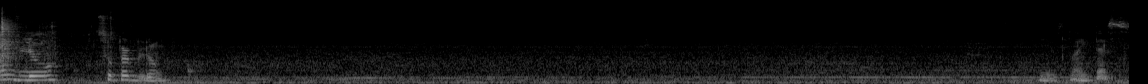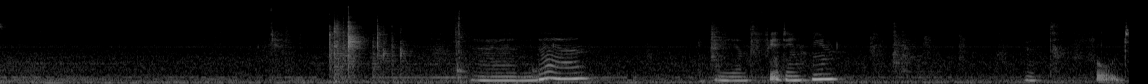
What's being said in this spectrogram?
and blue super blue It's like this and then I am feeding him with food.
